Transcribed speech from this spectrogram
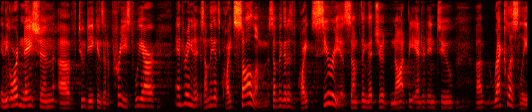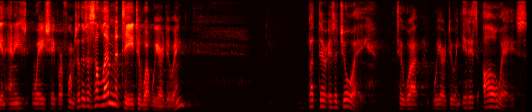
in the ordination of two deacons and a priest, we are entering into something that's quite solemn, something that is quite serious, something that should not be entered into uh, recklessly in any way, shape, or form. So there's a solemnity to what we are doing, but there is a joy to what we are doing. It is always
